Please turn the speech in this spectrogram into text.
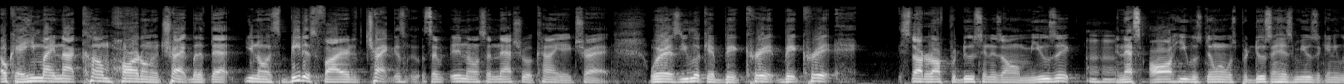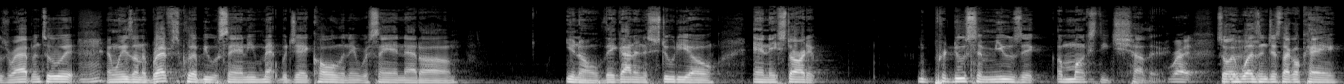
Okay, he might not come hard on the track, but if that you know his beat is fire, the track is it's a, you know it's a natural Kanye track. Whereas you look at Big Crit, Big Crit started off producing his own music, mm-hmm. and that's all he was doing was producing his music, and he was rapping to it. Mm-hmm. And when he was on the Breakfast Club, he was saying he met with J Cole, and they were saying that um, you know they got in the studio and they started producing music amongst each other. Right. So it mm-hmm. wasn't just like okay,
